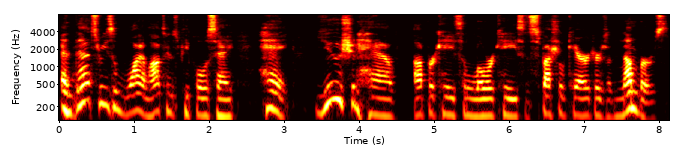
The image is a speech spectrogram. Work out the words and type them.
And that's the reason why a lot of times people will say, hey, you should have uppercase and lowercase and special characters and numbers.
